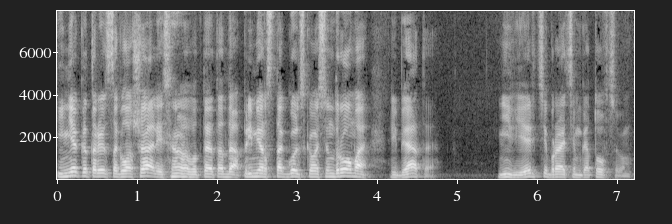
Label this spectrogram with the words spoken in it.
И некоторые соглашались, вот это да, пример стокгольского синдрома. Ребята, не верьте братьям Готовцевым.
